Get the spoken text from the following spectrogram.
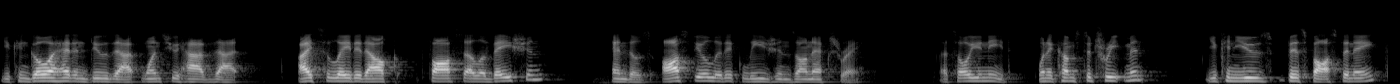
you can go ahead and do that once you have that isolated alk elevation and those osteolytic lesions on x-ray. That's all you need. When it comes to treatment, you can use bisphosphonates,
